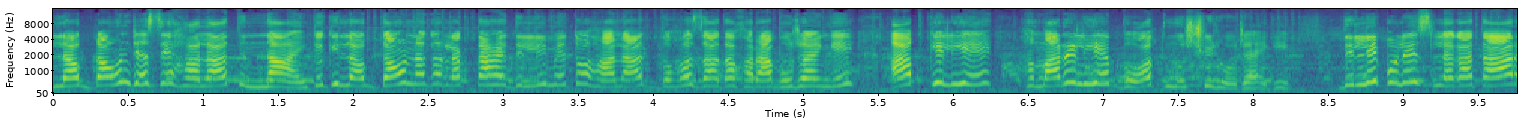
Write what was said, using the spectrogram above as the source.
लॉकडाउन जैसे हालात ना आए, क्योंकि लॉकडाउन अगर लगता है दिल्ली में तो हालात बहुत ज़्यादा खराब हो जाएँगे। आपके लिए, हमारे लिए बहुत मुश्किल हो जाएगी। दिल्ली पुलिस लगातार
